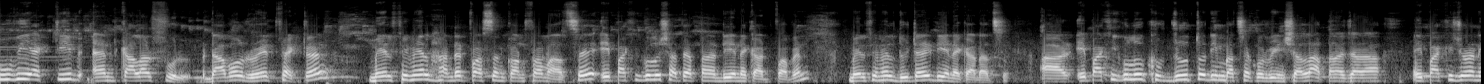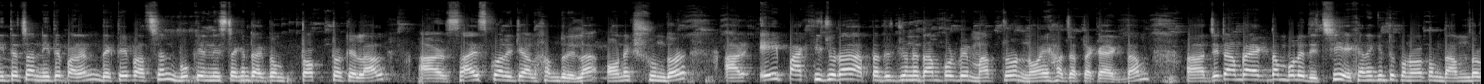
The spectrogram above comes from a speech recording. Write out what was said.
খুবই active and colourful double red factor male female hundred percent confirm আছে। এই পাখিগুলোর সাথে আপনারা ডিএনএ কার্ড পাবেন। মেল ফিমেল দুইটারই ডিএনএ কার্ড আছে। আর এই পাখিগুলো খুব দ্রুত ডিম বাচ্চা করবে ইনশাল্লাহ আপনারা যারা এই পাখি জোড়া নিতে চান, নিতে পারেন। দেখতেই পাচ্ছেন, বুকের নিচটা কিন্তু একদম টকটকে লাল। আর সাইজ কোয়ালিটি আলহামদুলিল্লাহ, অনেক সুন্দর। আর এই পাখি জোড়া আপনাদের জন্য দাম পড়বে মাত্র নয় হাজার টাকা একদম। যেটা আমরা একদম বলে দিচ্ছি, এখানে কিন্তু কোনো রকম দাম দর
